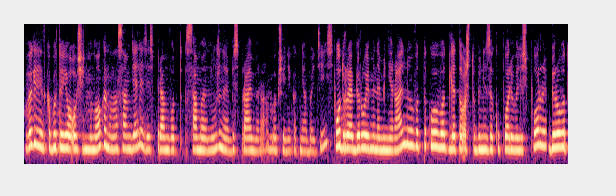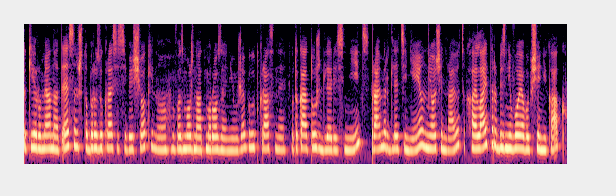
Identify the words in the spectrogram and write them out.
выглядит, как будто ее очень много, но на самом деле здесь прям вот самое нужное, без праймера, вообще никак не обойтись. Пудру я беру именно минеральную, вот такую вот, для того, чтобы не закупоривались поры. Беру вот такие румяна от Essence, чтобы разукрасить себе щеки, но, возможно, от мороза они уже будут красные. Вот такая тушь для ресниц, праймер для теней, он мне очень нравится. Хайлайтер, без него я вообще никак,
